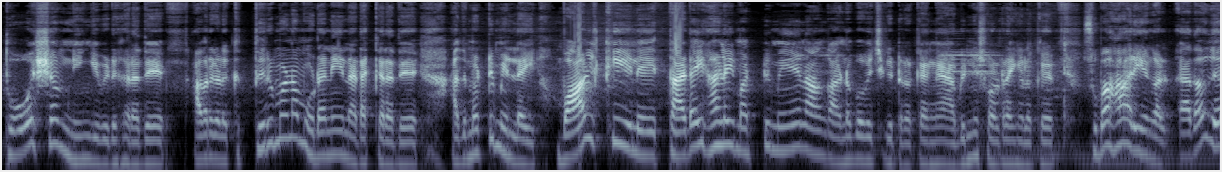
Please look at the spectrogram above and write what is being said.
தோஷம் நீங்கி விடுகிறது. அவர்களுக்கு திருமணம் உடனே நடக்கிறது. அது மட்டும் இல்லை வாழ்க்கையிலே தடைகளை மட்டுமே நாங்கள் அனுபவிச்சுக்கிட்டு இருக்கேங்க அப்படின்னு சொல்கிறவங்களுக்கு சுபகாரியங்கள் அதாவது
